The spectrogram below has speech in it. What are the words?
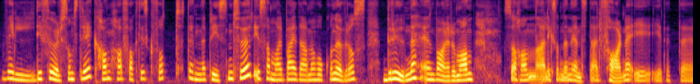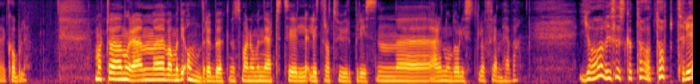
veldig følsom strek. Han har faktisk fått denne prisen før, i samarbeid med Håkon Øverås, 'Brune', en barneroman. Så han er liksom den eneste erfarne i, i dette kobbelet. Marta Norheim, hva med de andre bøkene som er nominert til litteraturprisen? Er det noen du har lyst til å fremheve? Ja, hvis jeg skal ta topp tre,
